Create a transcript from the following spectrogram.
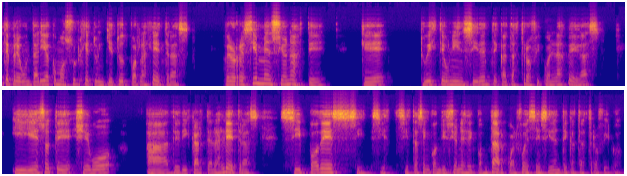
te preguntaría cómo surge tu inquietud por las letras, pero recién mencionaste que tuviste un incidente catastrófico en Las Vegas y eso te llevó a dedicarte a las letras. Si podés, si, si, estás en condiciones de contar cuál fue ese incidente catastrófico.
